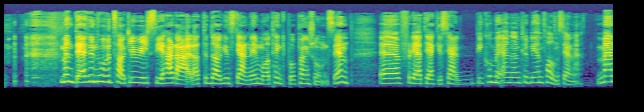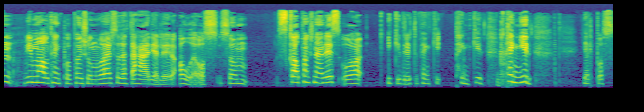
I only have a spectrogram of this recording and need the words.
Men det hun hovedsakelig vil si her, det er at dagens stjerner må tenke på pensjonen sin. Eh, fordi at de er ikke stjerner. De kommer en gang til å bli en fallende stjerne. Men vi må alle tenke på pensjonen vår, så dette her gjelder alle oss som skal pensjoneres og ikke driter penker. Penker. Penger. Hjelp oss.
